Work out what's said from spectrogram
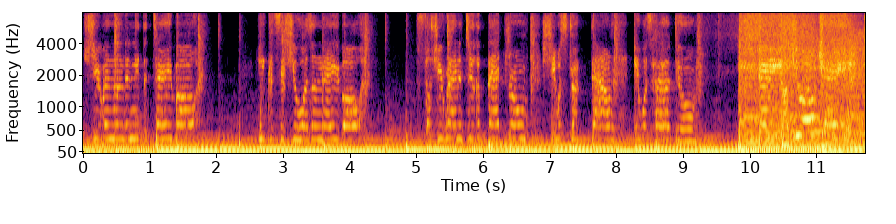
She ran underneath the table. He could see she wasn't able So she ran into the bedroom. She was struck down. It was her doom. Annie, are you okay?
